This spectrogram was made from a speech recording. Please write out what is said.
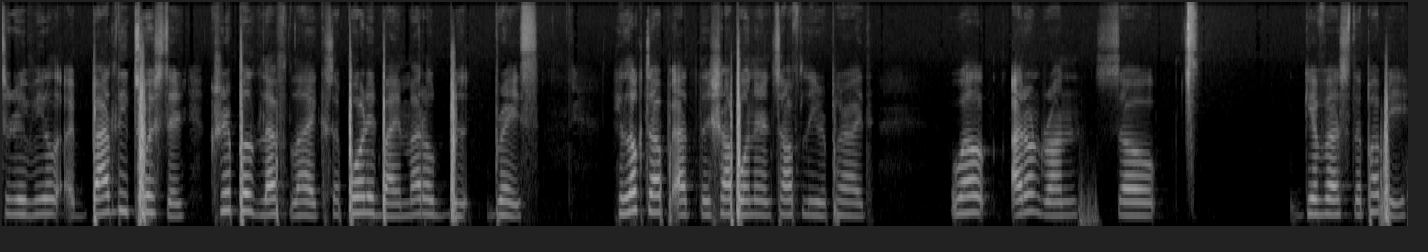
to reveal a badly twisted, crippled left leg supported by a metal brace. He looked up at the shop owner and softly replied, Well, I don't run, so give us the puppy,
